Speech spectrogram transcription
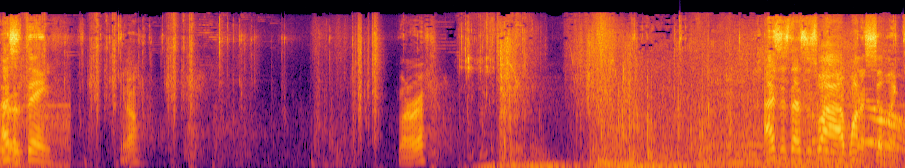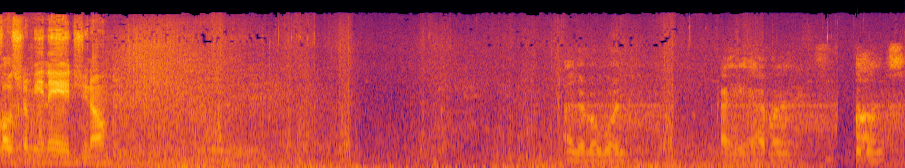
That's the thing. You know? You want a rift? That's just, that's just why I want a sibling closer to me in age, you know? I never would. I hate having siblings.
